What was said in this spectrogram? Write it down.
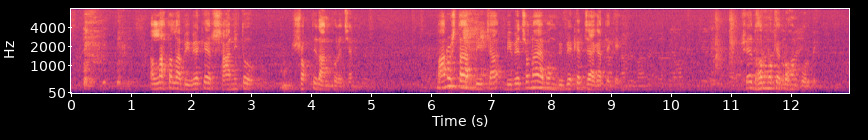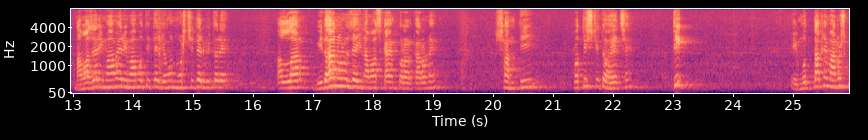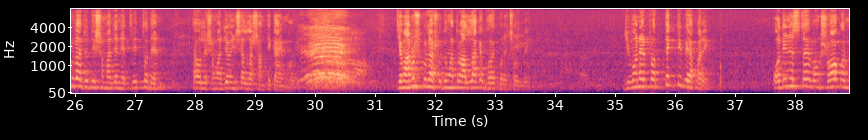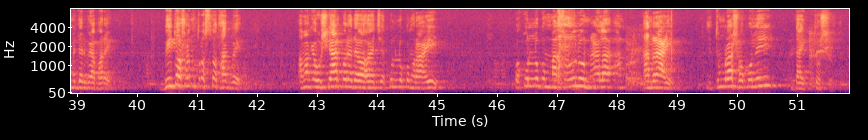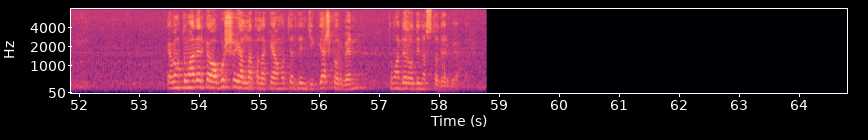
আল্লাহ তালা বিবেকের শানিত শক্তি দান করেছেন। মানুষ তার বিবেচনা এবং বিবেকের জায়গা থেকে সে ধর্মকে গ্রহণ করবে। নামাজের ইমামের ইমামতিতে যেমন মসজিদের ভিতরে আল্লাহর বিধান অনুযায়ী নামাজ কায়েম করার কারণে শান্তি প্রতিষ্ঠিত হয়েছে। ঠিক এই মুত্তাকি মানুষগুলা যদি সমাজে নেতৃত্ব দেন, তাহলে সমাজেও ইনশাল্লাহ শান্তি কায়েম হবে। যে মানুষগুলা শুধুমাত্র আল্লাহকে ভয় করে চলবে। জীবনের প্রত্যেকটি ব্যাপারে, অধীনস্থ এবং সহকর্মীদের ব্যাপারে ভীত সন্ত্রস্ত থাকবে। আমাকে হুঁশিয়ার করে দেওয়া হয়েছে, কুল্লুকুম রাই ও কুল্লুকুম মাসউলুন আলা আন- যে তোমরা সকলেই দায়িত্বশীল। এবং তোমাদেরকে অবশ্যই আল্লাহ তালাকে কেয়ামতের দিন জিজ্ঞাসা করবেন, তোমাদের অধীনস্থদের ব্যাপারে।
